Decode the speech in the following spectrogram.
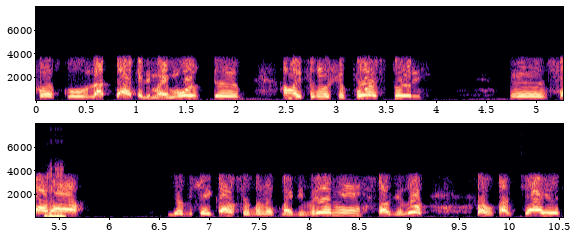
fost cu lactatele mai mult, uh, am mai ținut și posturi, uh, seara de obicei caut să mănânc mai devreme sau deloc, sau fac ceaiuri.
